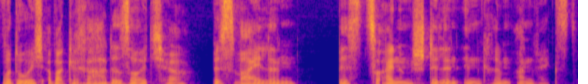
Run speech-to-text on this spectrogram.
wodurch aber gerade solcher bisweilen bis zu einem stillen Ingrimm anwächst.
